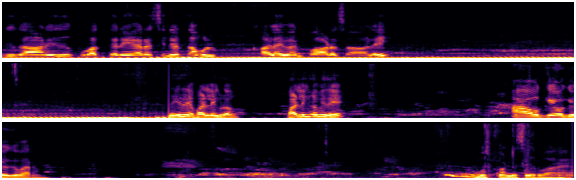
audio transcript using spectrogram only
இதுதான். இது குடத்தனை அரசினர் தமிழ் கலைவன் பாடசாலை. இதே பள்ளிக்கூடம்? பள்ளிக்கூடம் இதே? ஆ ஓகே ஓகே ஓகே வரேன் புஷ் பண்ணு சார் வரேன்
